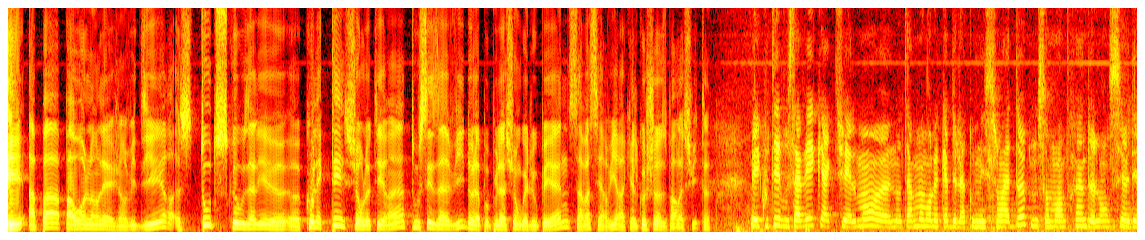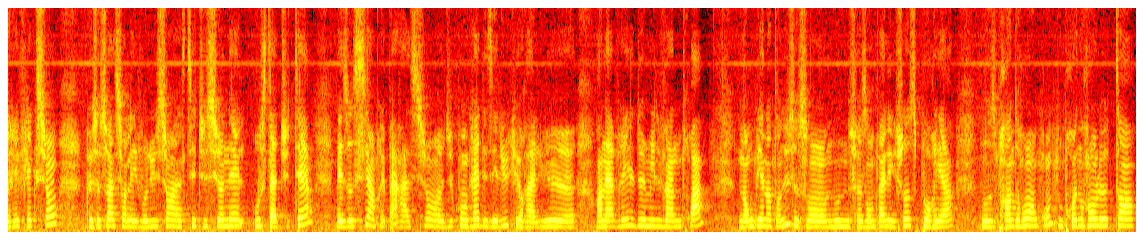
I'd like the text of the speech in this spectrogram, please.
Et à pas parole en lait, j'ai envie de dire, tout ce que vous allez euh, euh, collecter sur le terrain, tous ces avis de la population guadeloupéenne, ça va servir à quelque chose par la suite. Mais écoutez, vous savez qu'actuellement, euh, notamment dans le cadre de la commission ad hoc, nous sommes en train de lancer euh, des réflexions, que ce soit sur l'évolution institutionnelle ou statutaire, mais aussi en préparation euh, du congrès des élus qui aura lieu en avril 2023. Donc bien entendu, nous ne faisons pas les choses pour rien. Nous prendrons en compte, nous prendrons le temps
